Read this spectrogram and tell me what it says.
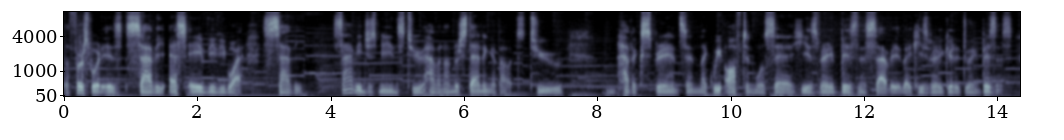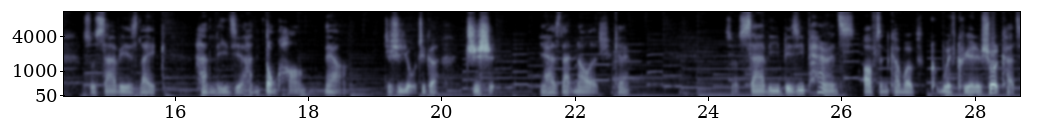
The first word is savvy. S A V V Y. Savvy. Savvy just means to have an understanding about, to have experience and like we often will say he is very business savvy like he's very good at doing business so savvy is like 很理解很懂行那样就是有这个知识 he has that knowledge okay so savvy busy parents often come up with creative shortcuts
